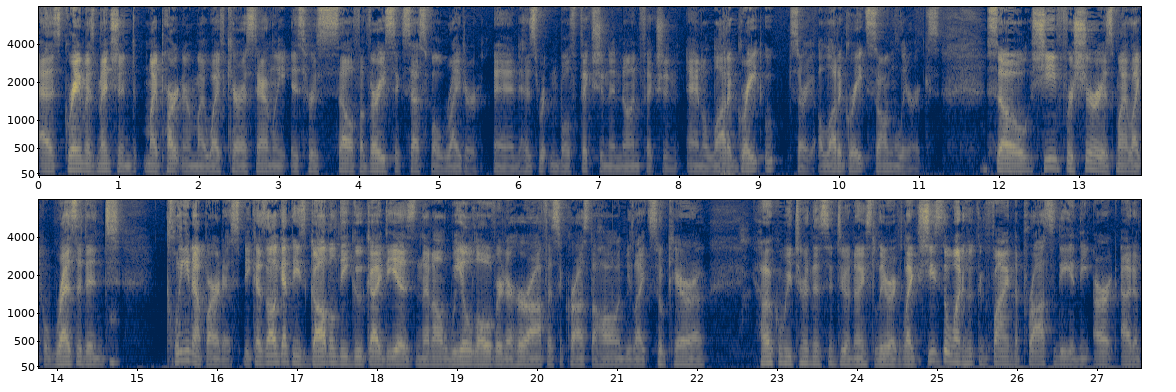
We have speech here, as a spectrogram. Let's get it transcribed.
as Graham has mentioned, my partner, my wife Kara Stanley, is herself a very successful writer and has written both fiction and nonfiction, and a lot of great, oops, sorry, a lot of great song lyrics. So she for sure is my like resident cleanup artist because I'll get these gobbledygook ideas and then I'll wheel over to her office across the hall and be like, "So Kara, how can we turn this into a nice lyric?" Like she's the one who can find the prosody and the art out of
